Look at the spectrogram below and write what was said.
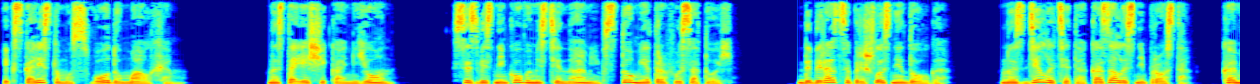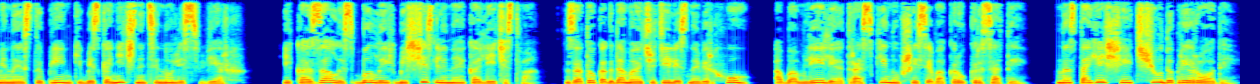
и к скалистому своду Малхэм. Настоящий каньон с известняковыми стенами в сто метров высотой. Добираться пришлось недолго, но сделать это оказалось непросто. Каменные ступеньки бесконечно тянулись вверх, и, казалось, было их бесчисленное количество. Зато когда мы очутились наверху, обомлели от раскинувшейся вокруг красоты. Настоящее чудо природы,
